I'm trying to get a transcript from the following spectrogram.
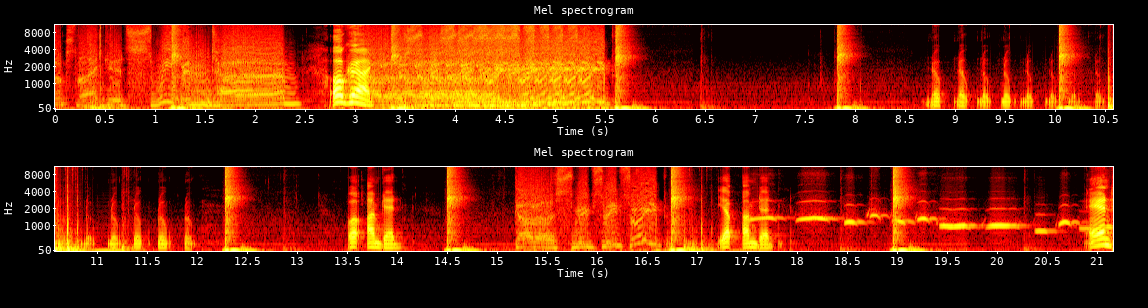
Looks like it's sweeping time. Oh god! Nope, nope, nope, nope, nope, nope, nope, nope, nope, nope, nope, nope, nope, nope. Well, I'm dead. Gotta sweep, sweep, sweep. Yep, I'm dead. And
